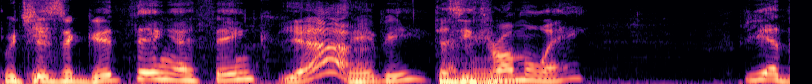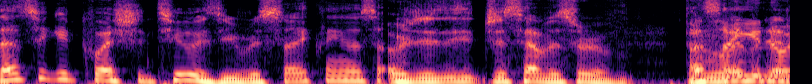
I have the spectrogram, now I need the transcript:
Which is a good thing, I think. Yeah. maybe. Does I he mean- throw them away? Yeah, that's a good question too. Is he recycling this, or does he just have a sort of That's how you unlimited know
